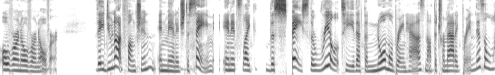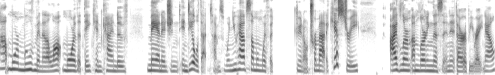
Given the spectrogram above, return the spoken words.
over and over and over they do not function and manage the same. And it's like the space, the reality that the normal brain has, not the traumatic brain. There's a lot more movement and a lot more that they can kind of manage and, and deal with at times. When you have someone with a, you know, traumatic history, I've learned, I'm learning this in therapy right now,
